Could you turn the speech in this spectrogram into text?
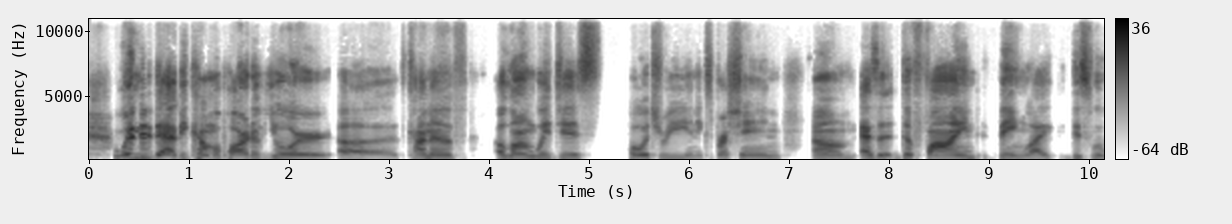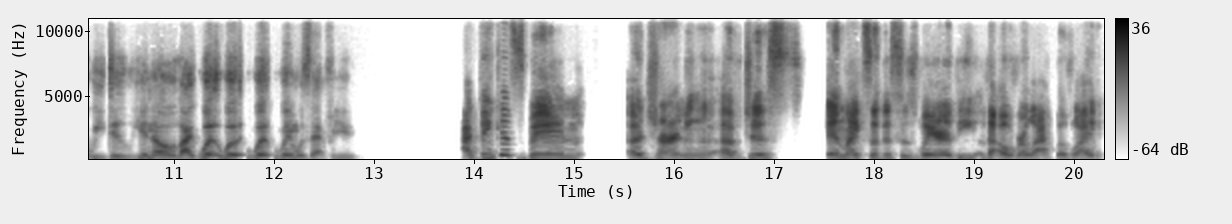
when did that become a part of your uh kind of along with just poetry and expression um as a defined thing like this is what we do you know like what what what when was that for you i think it's been a journey of just and like so this is where the the overlap of like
